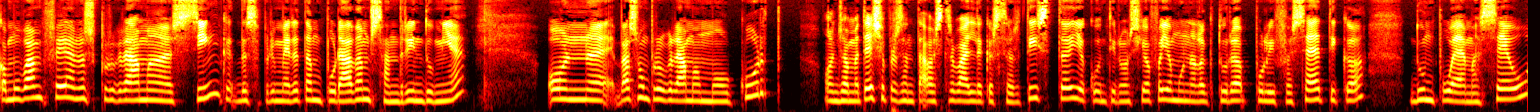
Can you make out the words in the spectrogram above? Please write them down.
com ho vam fer en el programa 5 de la primera temporada amb Sandrine Dumier, on eh, va ser un programa molt curt, on jo mateixa presentava el treball d'aquest artista i a continuació fèiem una lectura polifacètica d'un poema seu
